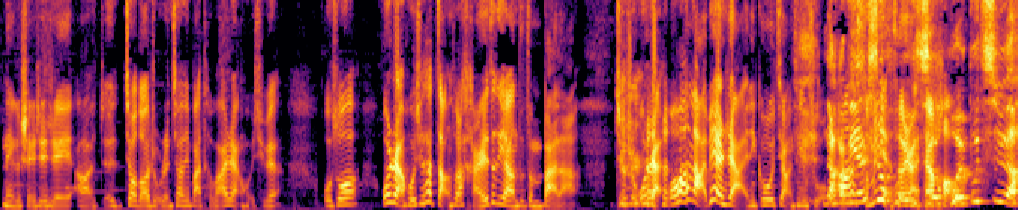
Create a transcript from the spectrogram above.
那个谁谁谁啊，这教导主任叫你把头发染回去。我说我染回去，它长出来还是这个样子，怎么办啊？就是我染，我往哪边染？你给我讲清楚，哪边什么颜色边是回染才好？去回不去啊？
